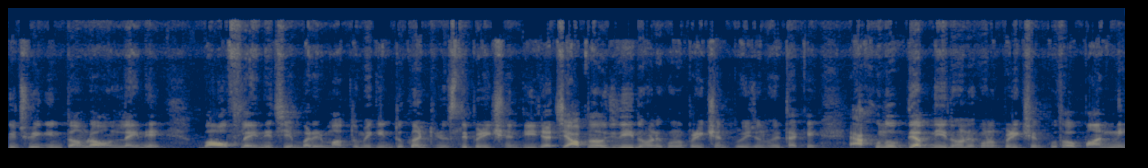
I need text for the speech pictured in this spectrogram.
কিছুই কিন্তু আমরা অনলাইনে বা অফলাইনে চেম্বারের মাধ্যমে কিন্তু কন্টিনিউসলি প্রেডিকশন দিয়ে যাচ্ছি। আপনারও যদি এই ধরনের কোনো প্রেডিকশন প্রয়োজন হয়ে থাকে, এখন অবধি আপনি এই ধরনের কোনো প্রেডিকশন কোথাও পাননি,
